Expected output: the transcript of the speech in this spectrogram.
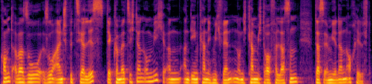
kommt aber so, so ein Spezialist, der kümmert sich dann um mich, an, an den kann ich mich wenden und ich kann mich darauf verlassen, dass er mir dann auch hilft.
